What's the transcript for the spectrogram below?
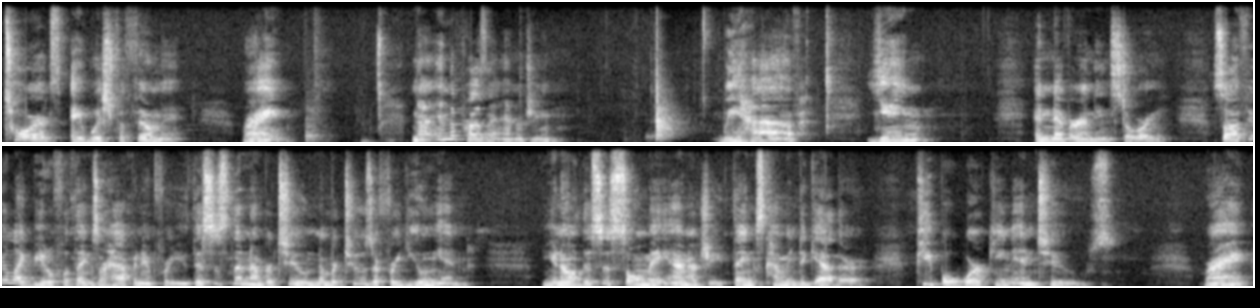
towards a wish fulfillment, right? Now, in the present energy, we have yin and never-ending story. So I feel like beautiful things are happening for you. This is the number two. Number twos are for union. You know, this is soulmate energy. Things coming together. People working in twos. Right?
